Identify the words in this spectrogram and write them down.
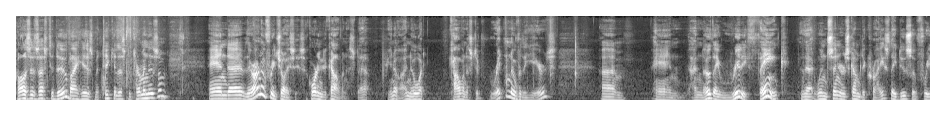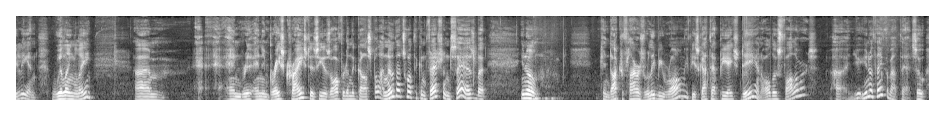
causes us to do by his meticulous determinism and uh, there are no free choices according to Calvinists uh, you know I know what Calvinists have written over the years. Um, and I know they really think that when sinners come to Christ, they do so freely and willingly um, and, and embrace Christ as he is offered in the gospel. I know that's what the confession says, but, you know, can Dr. Flowers really be wrong if he's got that PhD and all those followers? Uh, you, you know, think about that. So,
